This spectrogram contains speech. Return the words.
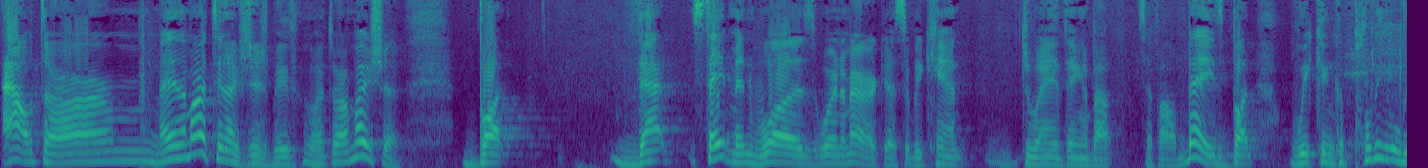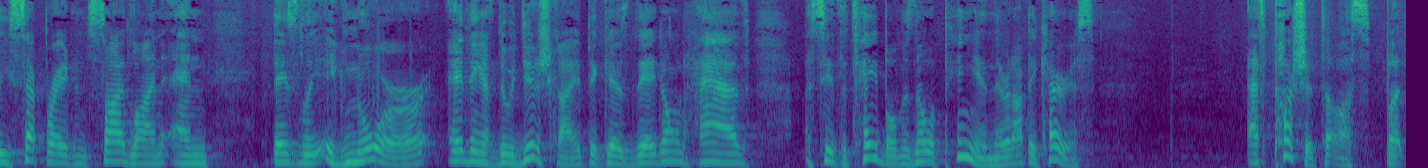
out are many of them are Tinach going to our Moshe. But that statement was we're in America, so we can't do anything about Sefal Bays, but we can completely separate and sideline and basically ignore anything that has to do with Yiddishkeit because they don't have a seat at the table. There's no opinion. They're not be curious. That's it to us. But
